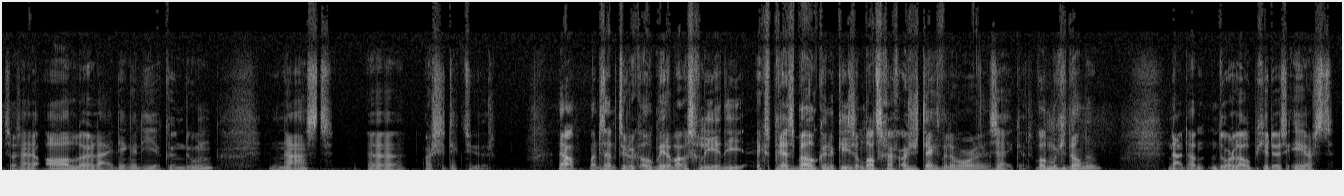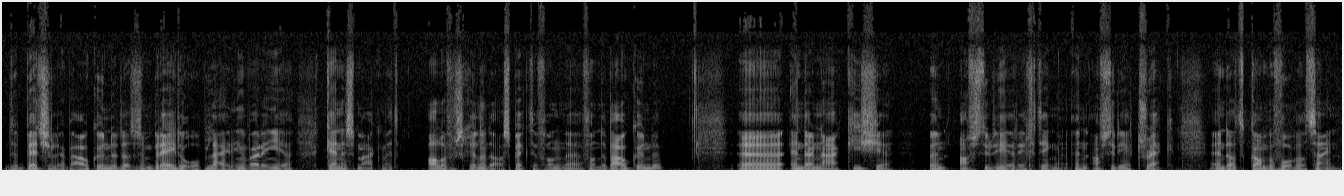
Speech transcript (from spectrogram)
zo zijn er allerlei dingen die je kunt doen naast architectuur. Ja, maar er zijn natuurlijk ook middelbare scholieren die expres bouwkunde kiezen omdat ze graag architect willen worden. Zeker. Wat moet je dan doen? Nou, dan doorloop je dus eerst de bachelor bouwkunde. Dat is een brede opleiding waarin je kennis maakt met alle verschillende aspecten van, eh, van de bouwkunde. Eh, en daarna kies je een afstudeerrichting, een afstudeertrack. En dat kan bijvoorbeeld zijn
